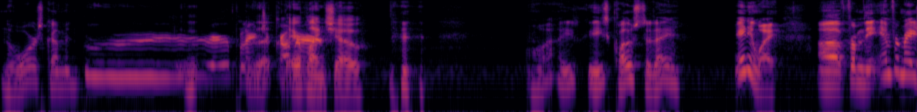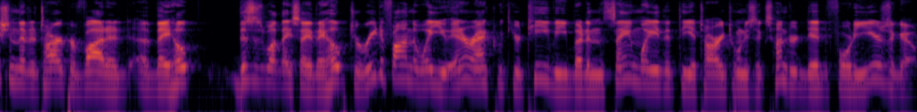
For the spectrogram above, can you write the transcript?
the war's coming. Airplanes the coming. airplane show. Well, he's, he's close today. Anyway, uh, from the information that Atari provided, uh, they hope this is what they say. They hope to redefine the way you interact with your TV, but in the same way that the Atari 2600 did 40 years ago.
